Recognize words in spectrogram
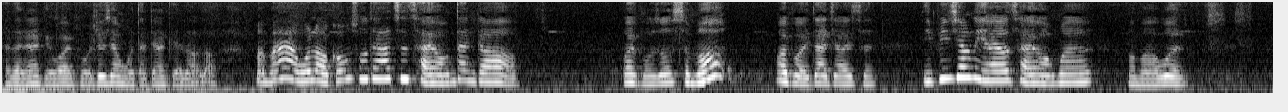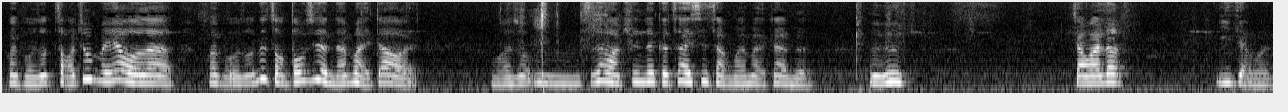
他打电话给外婆，就像我打电话给姥姥。妈妈，我老公说他要吃彩虹蛋糕。外婆说什么？外婆也大叫一声：“你冰箱里还有彩虹吗？”妈妈问。外婆说：“早就没有了。”外婆说：“那种东西很难买到。”哎，我妈说：“嗯，只好去那个菜市场买买看了。”嗯，讲完了，一讲完了，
